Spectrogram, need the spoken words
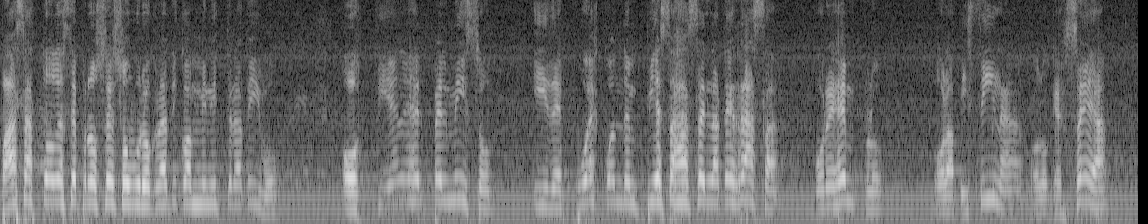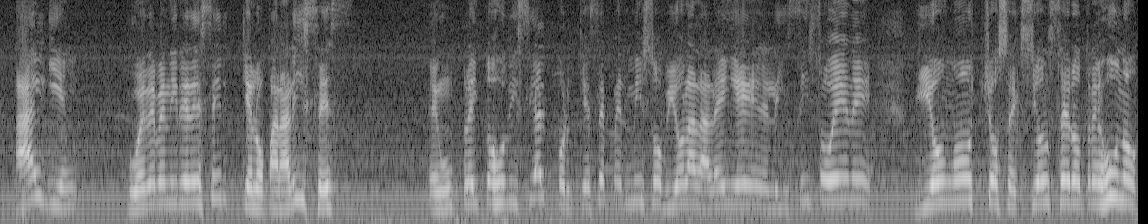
pasas todo ese proceso burocrático administrativo, obtienes el permiso y después cuando empiezas a hacer la terraza, por ejemplo, o la piscina o lo que sea, alguien puede venir y decir que lo paralices en un pleito judicial porque ese permiso viola la ley, el inciso N-8, sección 031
